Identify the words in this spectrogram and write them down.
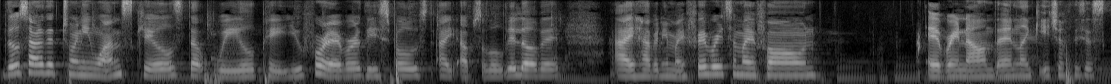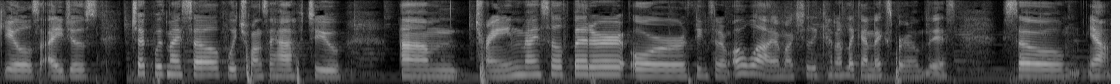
Those are the 21 skills that will pay you forever. This post, I absolutely love it. I have it in my favorites on my phone. Every now and then, like each of these skills, I just check with myself which ones I have to um, train myself better or things that I'm, oh wow, I'm actually kind of like an expert on this. So, yeah,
